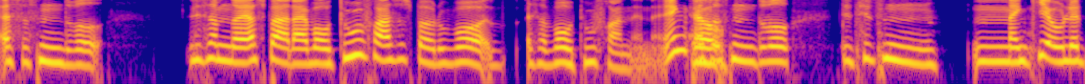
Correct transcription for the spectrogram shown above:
Altså sådan, du ved, ligesom når jeg spørger dig, hvor du er fra, så spørger du, hvor, altså, hvor er du fra, Nana, ikke? Jo. Altså sådan, du ved, det er tit sådan, man giver jo lidt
